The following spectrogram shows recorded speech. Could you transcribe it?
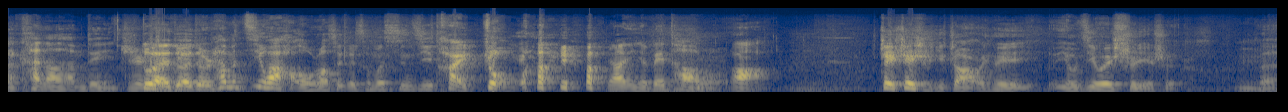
你看到他们对你指指对对，就是他们计划好的。我说这个他妈心机太重了 然后你就被套路了。啊！这这是一招，你可以有机会试一试。对，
